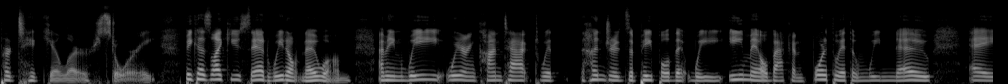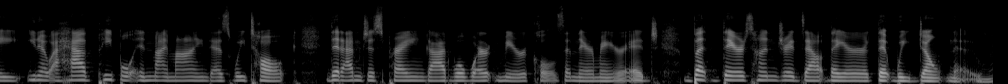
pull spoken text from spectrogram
particular story because like you said we don't know them i mean we we're in contact with hundreds of people that we email back and forth with and we know a you know i have people in my mind as we talk that i'm just praying god will work miracles in their marriage but there's hundreds out there that we don't know Mhm.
